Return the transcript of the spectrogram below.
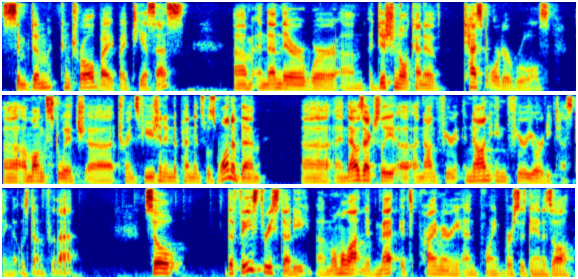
symptom control by, by TSS. Um, and then there were um, additional kind of test order rules uh, amongst which uh, transfusion independence was one of them. Uh, and that was actually a, a non inferiority testing that was done for that. So the phase three study, uh, momelotinib met its primary endpoint versus danazol,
